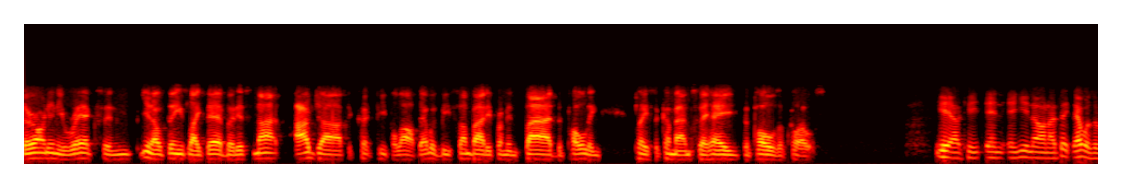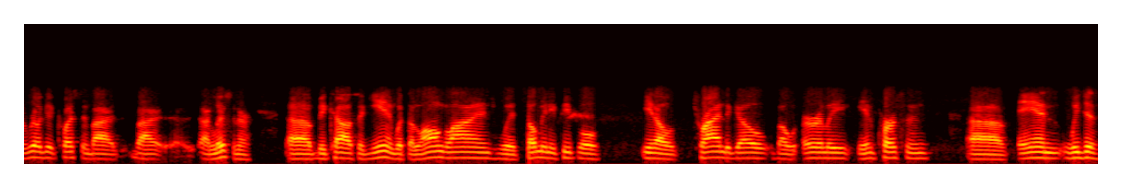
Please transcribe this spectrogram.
there aren't any wrecks and you know things like that. But it's not our job to cut people off. That would be somebody from inside the polling place to come out and say, "Hey, the polls have closed." Yeah, Keith, and and you know, and I think that was a really good question by by our listener, uh, because again, with the long lines, with so many people, you know, trying to go vote early in person, uh, and we just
